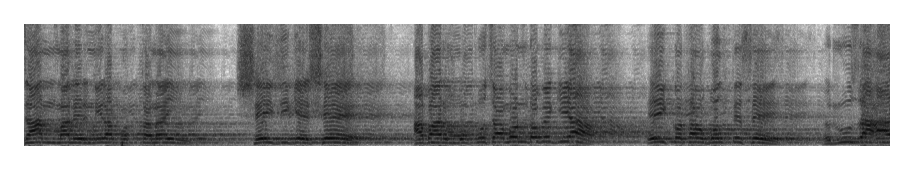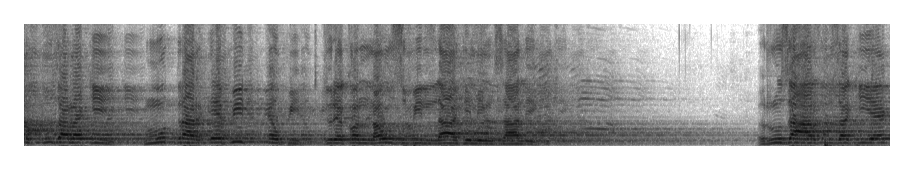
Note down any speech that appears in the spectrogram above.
জান মালের নিরাপত্তা নাই। সেই দিকে সে আবার পূজা মণ্ডপে গিয়া এই কথাও বলতেছে, রোজা আর পূজা নাকি মুদ্রার এপিট এপিট জুড়ে কন, নাউজুবিল্লাহি মিন জালিক রোজা আর পূজা কি এক?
